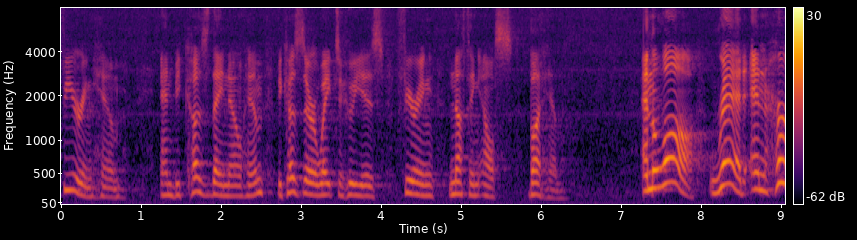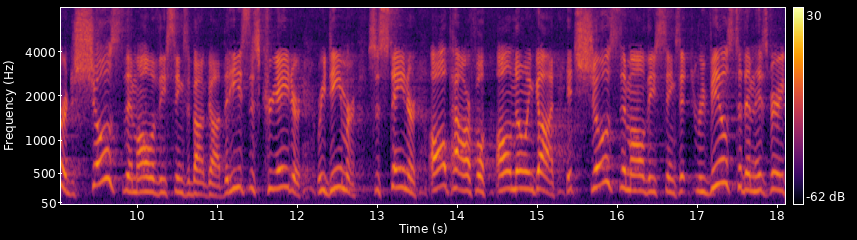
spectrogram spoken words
fearing him. And because they know him, because they're awake to who he is, fearing nothing else but him. And the law, read and heard, shows them all of these things about God that He is this creator, redeemer, sustainer, all powerful, all knowing God. It shows them all these things. It reveals to them His very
